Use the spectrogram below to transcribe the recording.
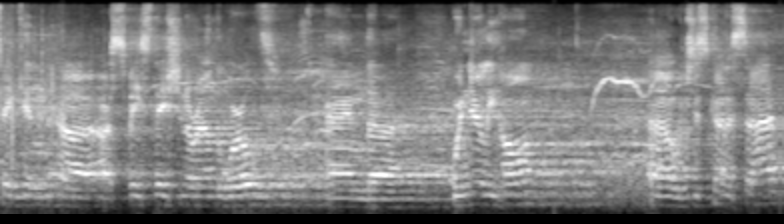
taken uh, our space station around the world, and uh, we're nearly home, uh, which is kind of sad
